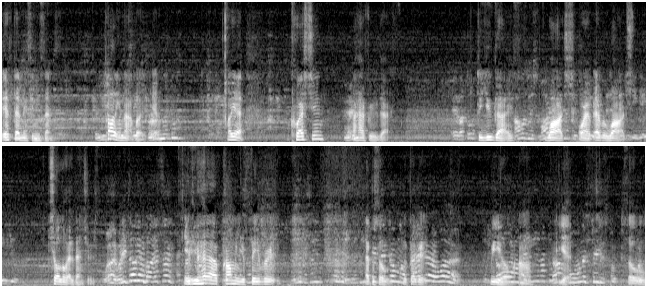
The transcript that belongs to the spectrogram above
if that makes any sense. Probably not, but yeah. Oh yeah, question I have for you guys. Do you guys watch or have ever watched Cholo Adventures? If you have, comment your favorite episode, the favorite video. Um, yeah. So,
